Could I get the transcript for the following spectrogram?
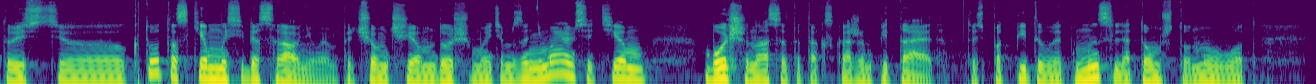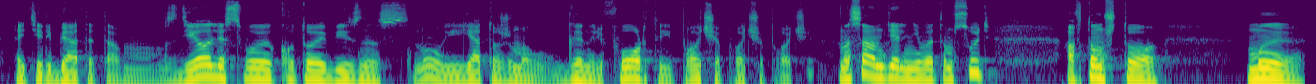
То есть э, кто-то, с кем мы себя сравниваем. Причем чем дольше мы этим занимаемся, тем больше нас это, так скажем, питает. То есть подпитывает мысль о том, что, ну вот, эти ребята там сделали свой крутой бизнес, ну и я тоже могу, Генри Форд и прочее, прочее, прочее. На самом деле не в этом суть, а в том, что мы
